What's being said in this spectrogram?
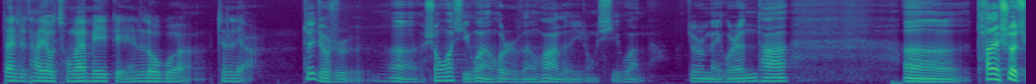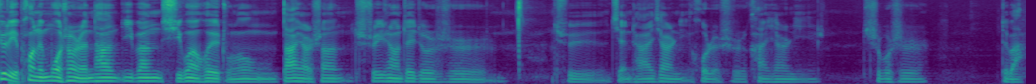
但是他又从来没给人露过真脸儿。这就是嗯生活习惯或者文化的一种习惯吧。就是美国人他，呃，他在社区里碰见陌生人，他一般习惯会主动搭一下讪。实际上这就是去检查一下你，或者是看一下你是不是，对吧？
